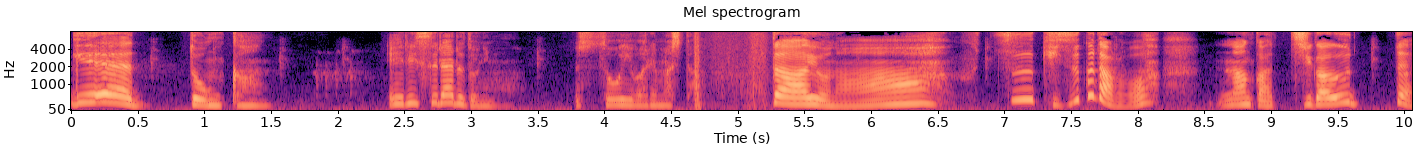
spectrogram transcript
げえ鈍感。エリスラルドにもそう言われました。だよな。普通気づくだろ？なんか違うって。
